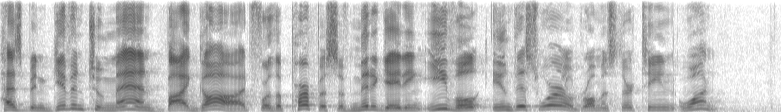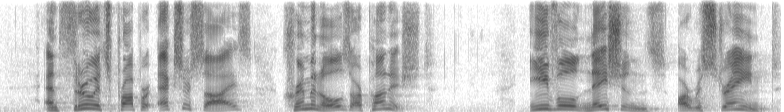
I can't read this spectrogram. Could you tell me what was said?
has been given to man by God for the purpose of mitigating evil in this world, Romans 13, 1. And through its proper exercise, criminals are punished. Evil nations are restrained.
